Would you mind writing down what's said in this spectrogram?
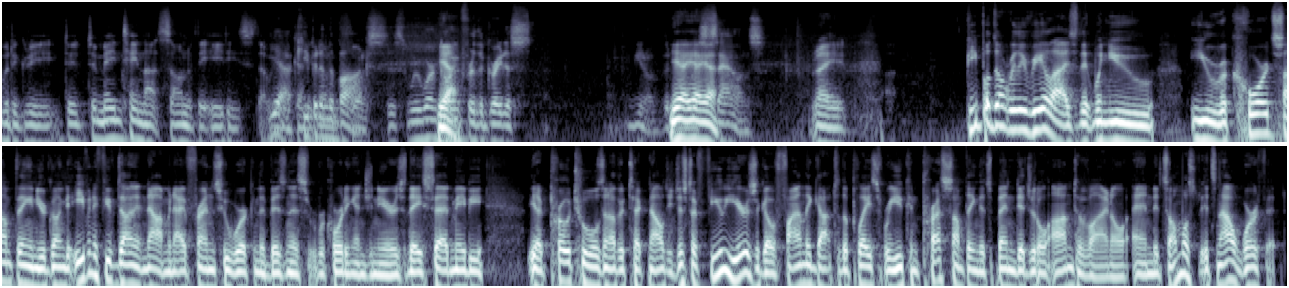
would agree, to, to maintain that sound of the '80s. That we Yeah, were keep it in the box. This- we weren't Yeah. going for the greatest, you know, the Yeah, yeah, yeah. sounds. Right. people don't really realize that when you you record something and you're going to even if you've done it now i mean i have friends who work in the business recording engineers. They said maybe you know, pro tools and other technology just a few years ago finally got to the place where you can press something that's been digital onto vinyl and it's almost it's now worth it.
